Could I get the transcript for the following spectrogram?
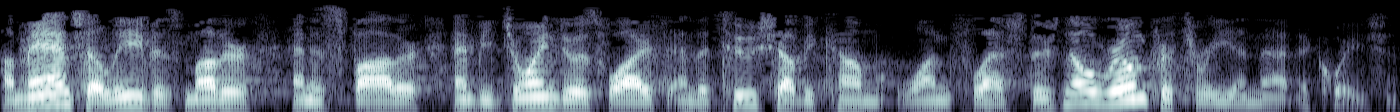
A man shall leave his mother and his father and be joined to his wife, and the two shall become one flesh. There's no room for three in that equation.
